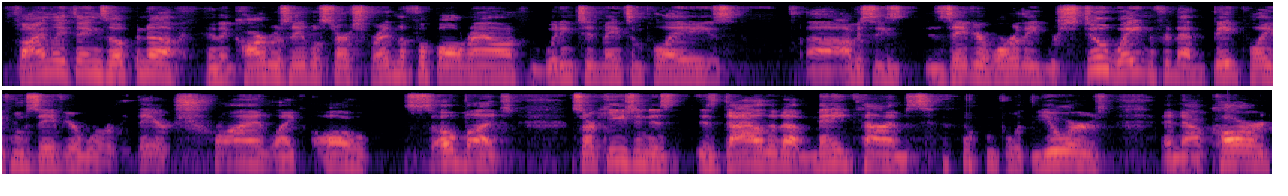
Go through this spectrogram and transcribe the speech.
Finally, things opened up, and then Card was able to start spreading the football around. Whittington made some plays. Uh, obviously, Xavier Worthy. We're still waiting for that big play from Xavier Worthy. They are trying like oh so much. Sarkisian is is dialed it up many times with Ewers and now Card,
